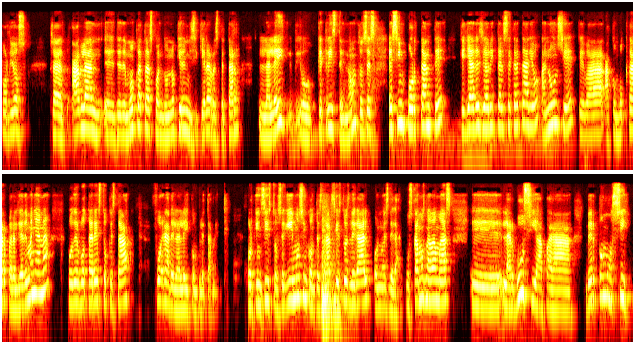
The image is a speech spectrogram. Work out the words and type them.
Por Dios. O sea, hablan eh, de demócratas cuando no quieren ni siquiera respetar la ley, digo, qué triste, ¿no? Entonces, es importante que ya desde ahorita el secretario anuncie que va a convocar para el día de mañana poder votar esto que está fuera de la ley completamente porque insisto, seguimos sin contestar si esto es legal o no es legal. Buscamos nada más eh, la argucia para ver cómo sí,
